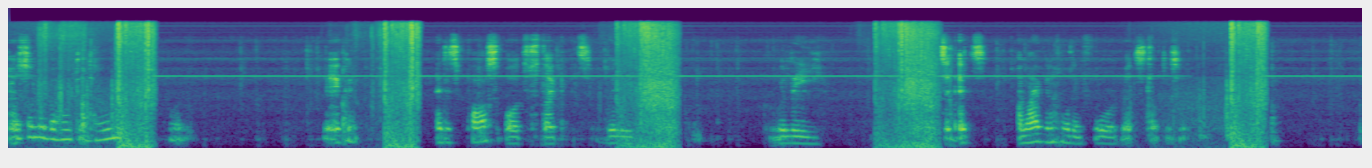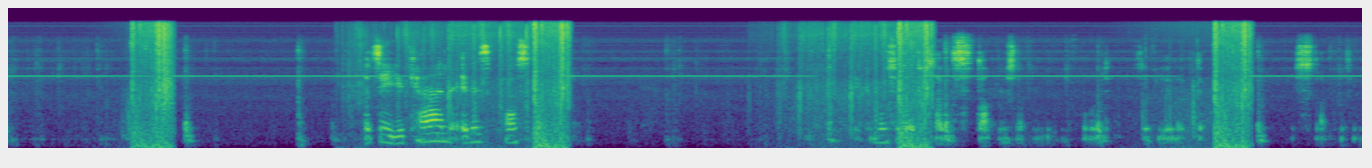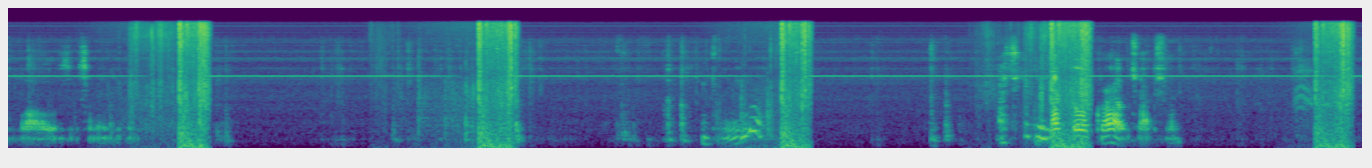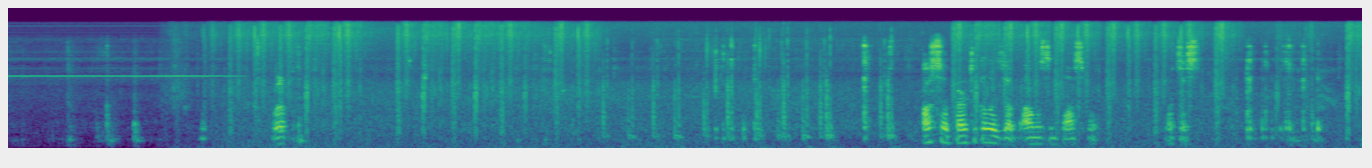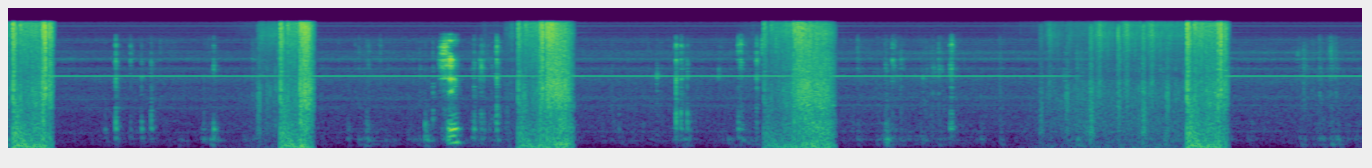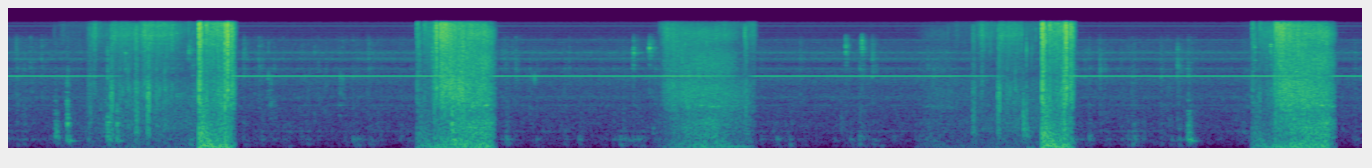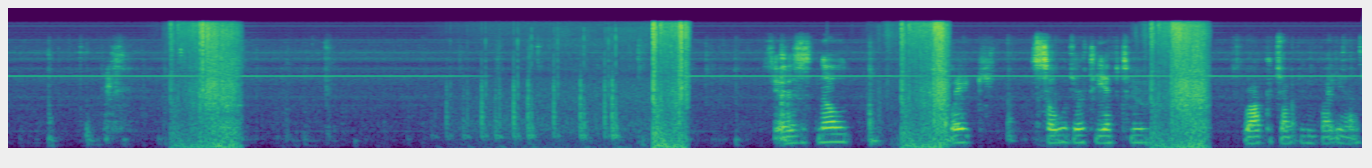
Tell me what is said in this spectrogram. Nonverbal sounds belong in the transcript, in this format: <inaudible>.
There's something about the turn. Yeah, it could. It is possible. Just like it's really, really. It's. it's I'm not even holding forward, but still does it. Let's see. You can. It is possible. You can also just like stop yourself from moving forward. So if you like get stuck with walls or something, I think you can let go of crouch actually. Well. Also, vertical is almost impossible. What's this? See? Is no Quake Soldier TF2 rocket jumping, but you know.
